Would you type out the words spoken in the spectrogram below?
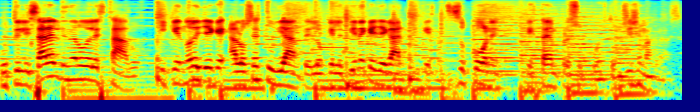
utilizar el dinero del Estado y que no le llegue a los estudiantes lo que le tiene que llegar, que se supone que está en presupuesto. Muchísimas gracias.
